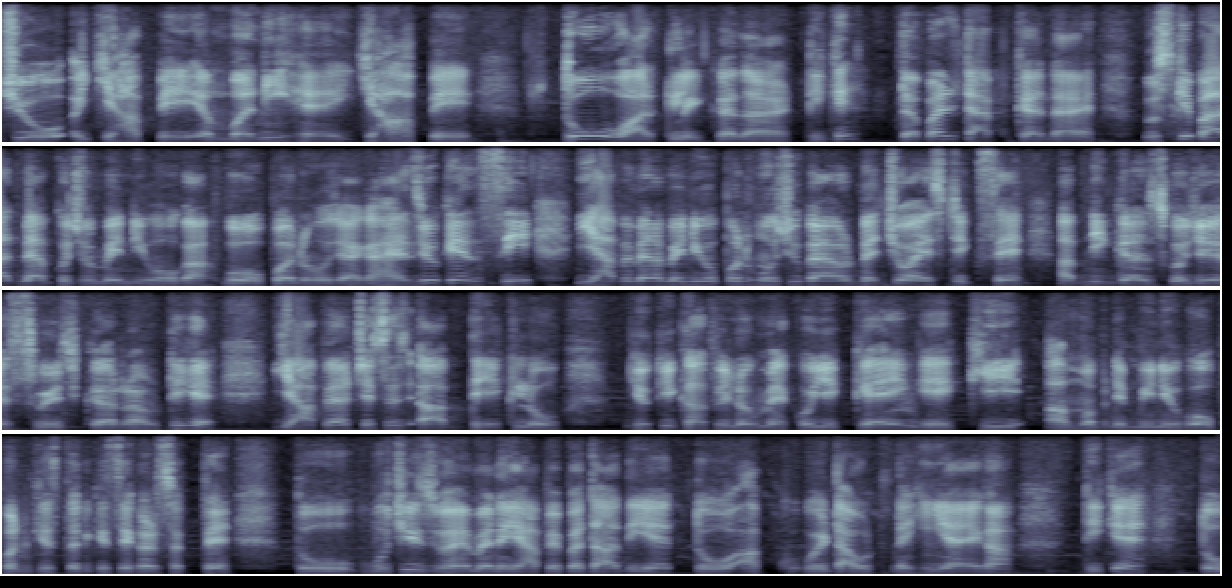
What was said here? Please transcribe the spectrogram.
जो यहाँ पे मनी है यहाँ पे दो बार क्लिक करना है ठीक है? डबल टैप करना है, उसके बाद में आपको जो मेन्यू होगा, वो ओपन हो जाएगा। एज यू कैन सी यहाँ पे मेरा मेन्यू ओपन हो चुका है और मैं जॉय स्टिक से अपनी गन्स को जो है स्विच कर रहा हूँ, ठीक है? यहाँ पे अच्छे से आप देख लो, क्योंकि काफ़ी लोग मेरे को ये कहेंगे कि हम अपने मेन्यू को ओपन किस तरीके से कर सकते हैं। तो वो चीज़ जो है मैंने यहाँ पे बता दी है तो आपको कोई डाउट नहीं आएगा, ठीक है? तो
